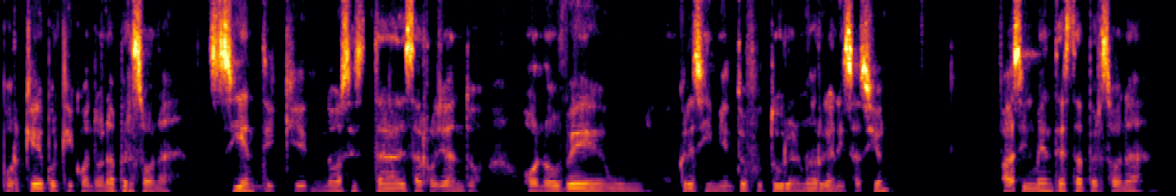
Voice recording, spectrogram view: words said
¿Por qué? Porque cuando una persona siente que no se está desarrollando o no ve un, crecimiento futuro en una organización, fácilmente esta persona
